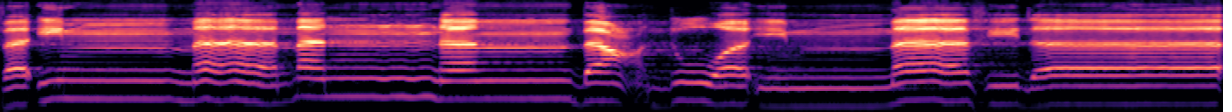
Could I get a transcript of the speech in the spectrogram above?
فإما منا بعد وإما فداء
